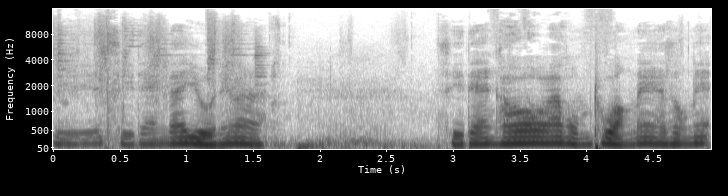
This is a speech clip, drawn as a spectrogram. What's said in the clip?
สีสีแดงได้อยู่นี่ว่าสีแดงเขาว่าผมถ่วงแน่ตรงเนี้ย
